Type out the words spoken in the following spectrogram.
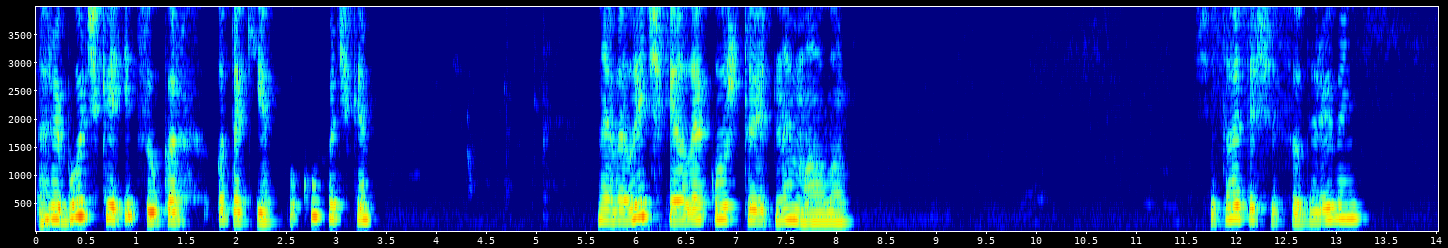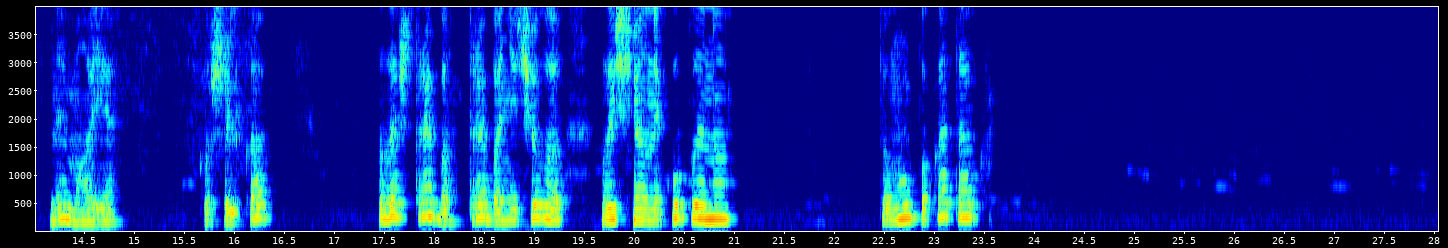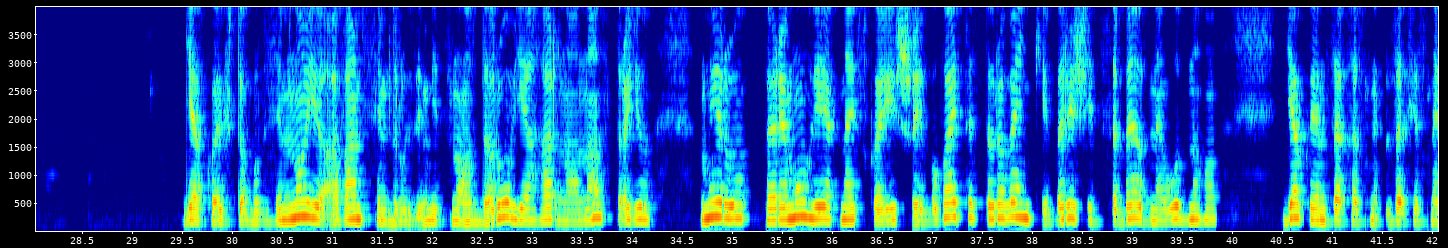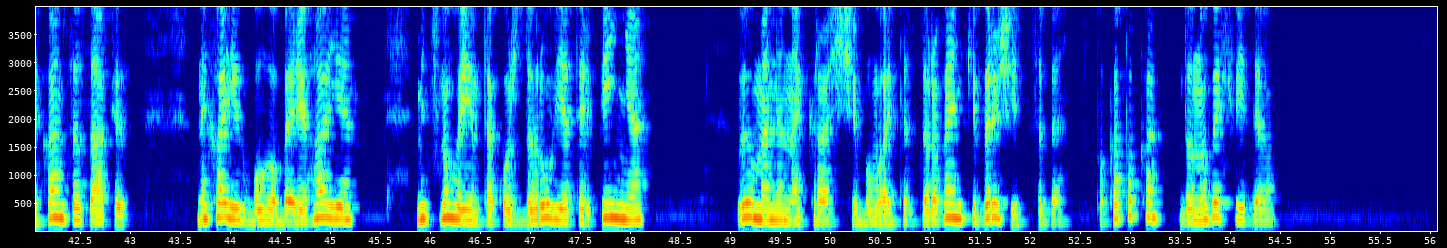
грибочки і цукор. Отакі покупочки. Невеличкі, але коштують немало. Считайте 600 гривень немає з кошелька. Але ж треба, треба, нічого лишнього не куплено. Тому поки так. Дякую, хто був зі мною, а вам всім, друзі, міцного здоров'я, гарного настрою, миру, перемоги якнайскорішої. Бувайте здоровенькі, бережіть себе одне одного. Дякуємо захисни- захисникам за захист. Нехай їх Бог оберігає. Міцного їм також здоров'я, терпіння. Ви у мене найкращі. Бувайте здоровенькі, бережіть себе. Пока-пока. До нових відео.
